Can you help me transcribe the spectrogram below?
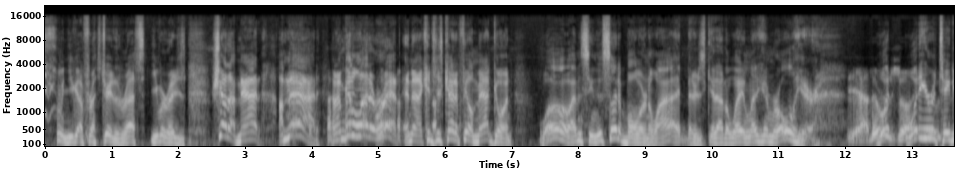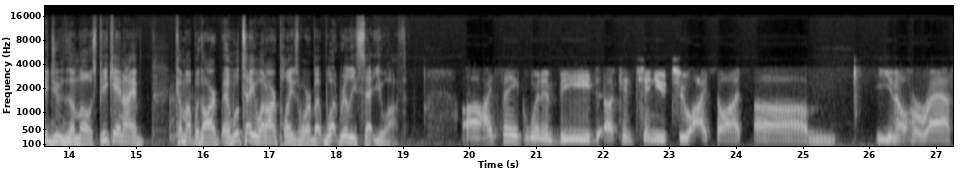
when you got frustrated with the refs, you were ready to shut up, Matt. I'm mad, and I'm going to let it rip. And I could just kind of feel Matt going, "Whoa, I haven't seen this side of Bowler in a while. I better just get out of the way and let him roll here." Yeah, there what, was. Uh, what irritated you the most? PK and I have come up with our, and we'll tell you what our plays were. But what really set you off? Uh, I think when Embiid uh, continued to, I thought, um, you know, harass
